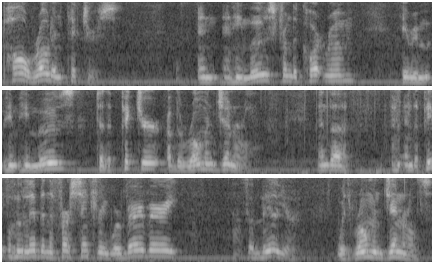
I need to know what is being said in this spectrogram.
Paul wrote in pictures, and, and he moves from the courtroom, he, he, he moves to the picture of the Roman general. And the, and, and the people who lived in the first century were very, very uh, familiar with Roman generals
